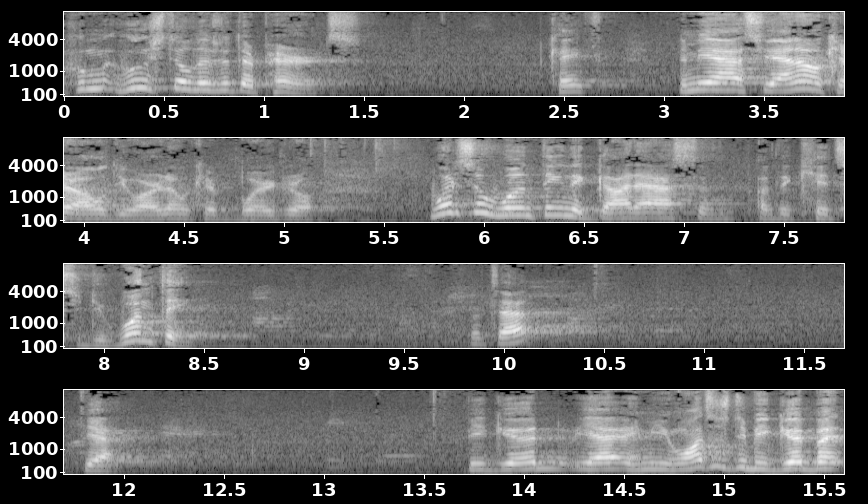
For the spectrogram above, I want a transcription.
who, who still lives with their parents? Okay? Let me ask you, I don't care how old you are, I don't care boy or girl. What is the one thing that God asks of, of the kids to do? One thing. What's that? Yeah. Be good. Yeah, He wants us to be good, but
